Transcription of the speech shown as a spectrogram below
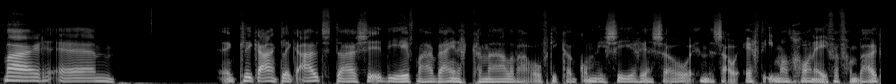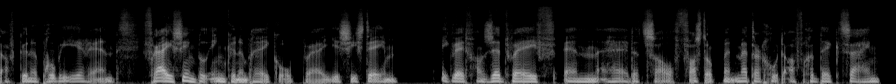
Maar ehm, een klik-aan, klik-uit, daar, die heeft maar weinig kanalen waarover die kan communiceren en zo. En er zou echt iemand gewoon even van buitenaf kunnen proberen en vrij simpel in kunnen breken op eh, je systeem. Ik weet van Z-Wave en eh, dat zal vast ook met Matter goed afgedekt zijn.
